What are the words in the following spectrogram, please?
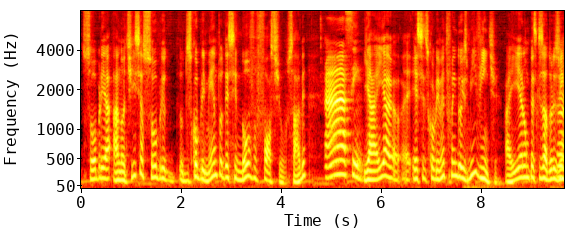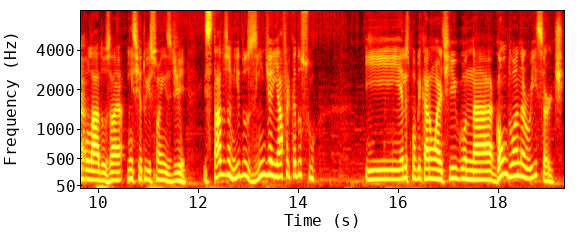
sobre a, a notícia sobre o, o descobrimento desse novo fóssil, sabe? Ah, sim. E aí, a, esse descobrimento foi em 2020. Aí eram pesquisadores ah. vinculados a instituições de Estados Unidos, Índia e África do Sul. E eles publicaram um artigo na Gondwana Research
